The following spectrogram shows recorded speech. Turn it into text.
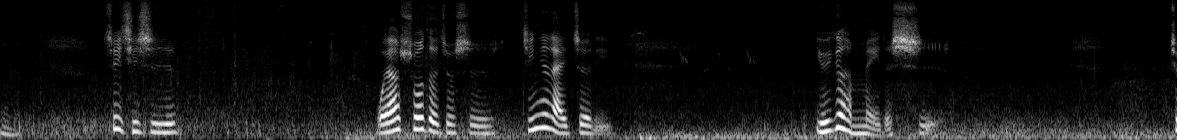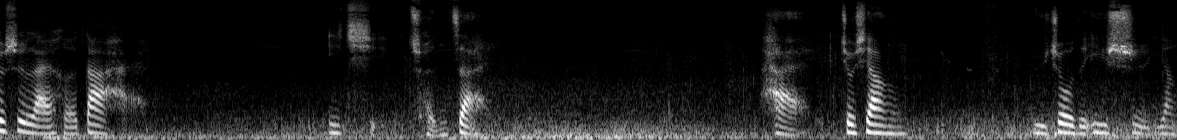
嗯，所以其实我要说的就是，今天来这里有一个很美的事，就是来和大海一起存在。海就像宇宙的意识一样，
